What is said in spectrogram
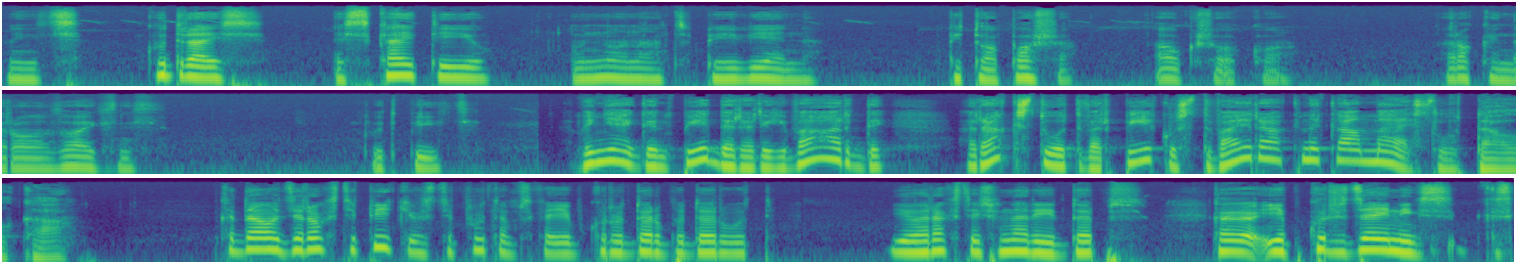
viņš gudrais, es skaitīju un nonācu pie viena, pie to paša augšoko rokenrola zvaigznes, būt pīci. Viņai gan pieder arī vārdi, rakstot var piekust vairāk nekā mēslu talkā. Kad daudzi raksti piekjusti, protams, ka jebkuru darbu darot, jo rakstīšana arī ir darbs. Ka jebkurš dzēnīgs, kas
